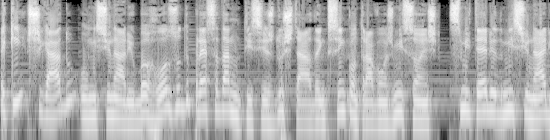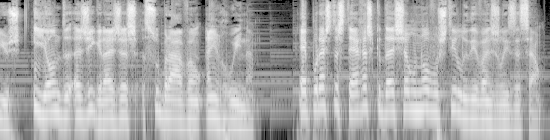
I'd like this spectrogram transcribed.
Aqui, chegado, o missionário Barroso depressa dá notícias do estado em que se encontravam as missões, cemitério de missionários e onde as igrejas sobravam em ruína. É por estas terras que deixa um novo estilo de evangelização.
